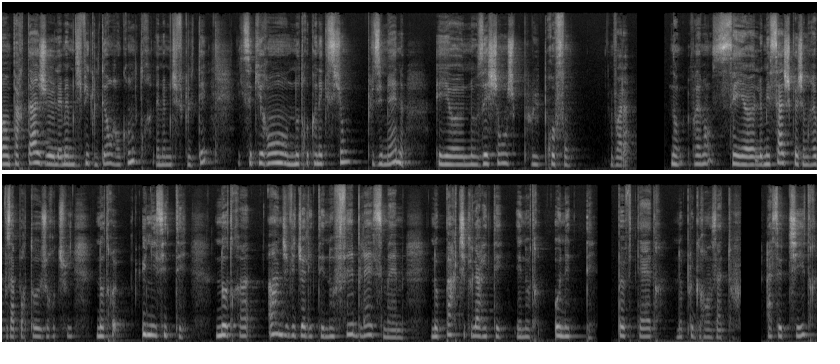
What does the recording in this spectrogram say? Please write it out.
on partage les mêmes difficultés, on rencontre les mêmes difficultés, ce qui rend notre connexion plus humaine et euh, nos échanges plus profonds. Voilà. Donc vraiment, c'est le message que j'aimerais vous apporter aujourd'hui. Notre unicité, notre individualité, nos faiblesses même, nos particularités et notre honnêteté peuvent être nos plus grands atouts. À ce titre,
